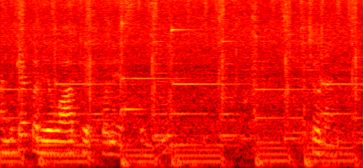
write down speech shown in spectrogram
అందుకే కొద్దిగా వాటర్ ఎక్కువనే వేసుకున్నాను. చూడండి.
